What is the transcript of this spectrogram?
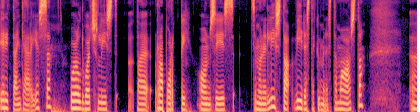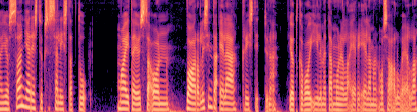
erittäin kärjessä. World Watch-list tai raportti on siis semmoinen lista 50 maasta, jossa on järjestyksessä listattu maita, joissa on vaarallisinta elää kristittynä, jotka voi ilmetä monella eri elämän osa-alueella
